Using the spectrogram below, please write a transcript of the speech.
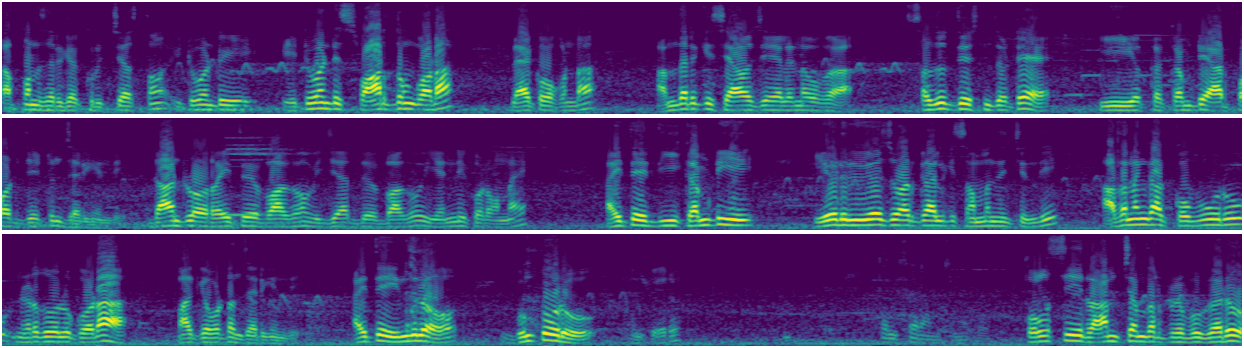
తప్పనిసరిగా కృషి చేస్తాం. ఇటువంటి ఎటువంటి స్వార్థం కూడా లేకోకుండా అందరికీ సేవ చేయాలనే ఒక సదుద్దేశంతో ఈ యొక్క కమిటీ ఏర్పాటు చేయడం జరిగింది. దాంట్లో రైతు విభాగం విద్యార్థి విభాగం ఇవన్నీ కూడా ఉన్నాయి. అయితే ఈ కమిటీ ఏడు నియోజకవర్గాలకి సంబంధించింది. అదనంగా కొవ్వూరు నిడదోలు కూడా మాకు ఇవ్వటం జరిగింది. అయితే ఇందులో గుంటూరు అని పేరు? తులసి రామచంద్ర తులసి రామచంద్ర ప్రభు గారు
